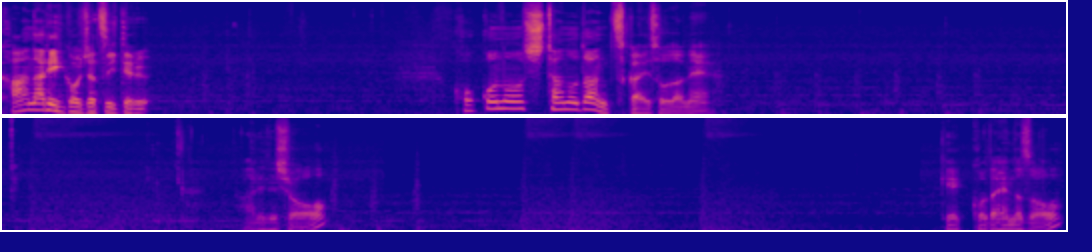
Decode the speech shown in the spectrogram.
かなりごちゃついてる。ここの下の段使えそうだね。あれでしょ？結構大変だぞ。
